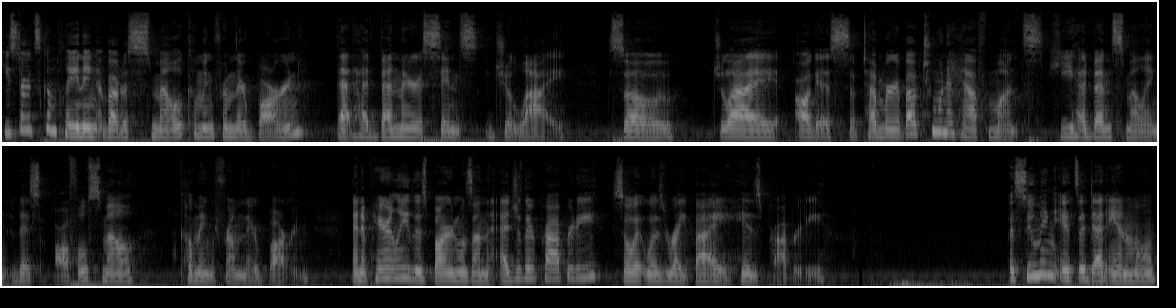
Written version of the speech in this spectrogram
He starts complaining about a smell coming from their barn that had been there since July. So, July, August, September, about two and a half months, he had been smelling this awful smell coming from their barn. And apparently, this barn was on the edge of their property, so it was right by his property. Assuming it's a dead animal,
